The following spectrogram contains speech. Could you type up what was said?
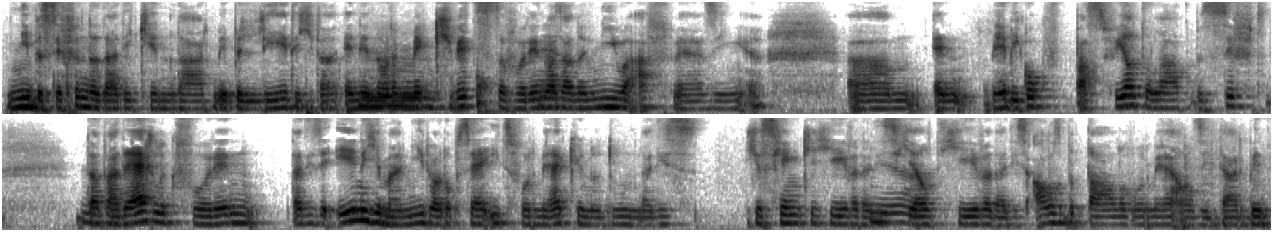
Niet beseffende dat ik hen daarmee beledigde en enorm Mm. mee kwetste. Voor hen was dat een nieuwe afwijzing. Hè. Ehm, en heb ik ook pas veel te laat beseft dat dat eigenlijk voor hen, dat is de enige manier waarop zij iets voor mij kunnen doen. Dat is geschenken geven, dat is Ja. geld geven, dat is alles betalen voor mij als ik daar ben.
